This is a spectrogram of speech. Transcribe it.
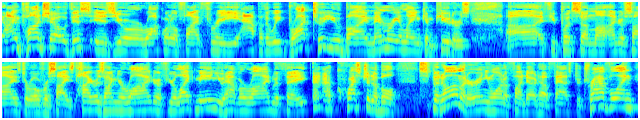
I'm Poncho. This is your Rock 1053 app of the week brought to you by Memory Lane Computers. Uh, if you put some uh, undersized or oversized tires on your ride, or if you're like me and you have a ride with a, a questionable speedometer and you want to find out how fast you're traveling,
